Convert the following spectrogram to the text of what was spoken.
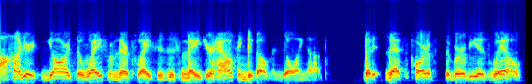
a hundred yards away from their place is this major housing development going up, but that's part of suburbia as well.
